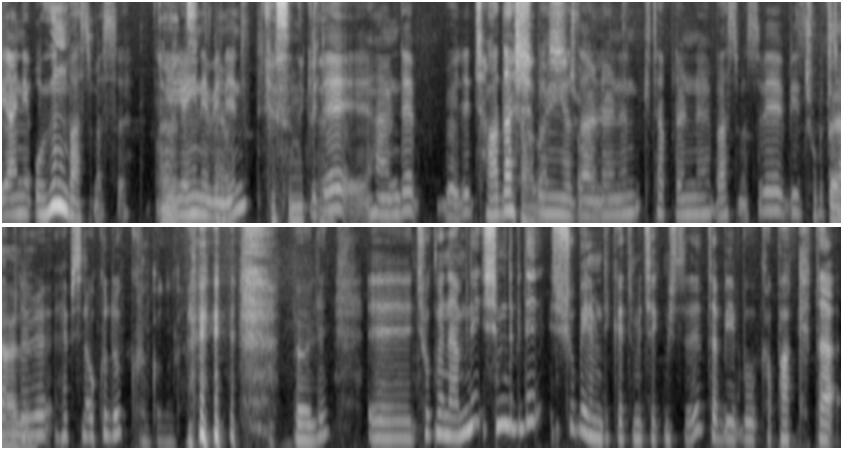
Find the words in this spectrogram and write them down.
yani oyun basması. Evet, yayın evinin. Evet, kesinlikle. Bir de e, hem de böyle çağdaş, çağdaş oyun yazarlarının kitaplarını basması ve biz çok bu değerli. kitapları hepsini okuduk. Okuduk. böyle. Ee, çok önemli. Şimdi bir de şu benim dikkatimi çekmişti. Tabii bu kapakta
